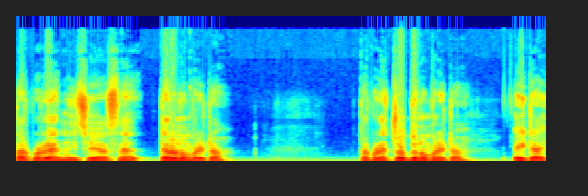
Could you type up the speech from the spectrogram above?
তারপরে নিচে আছে তেরো নম্বর এটা, তারপরে চোদ্দ নম্বর এটা। এইটাই।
